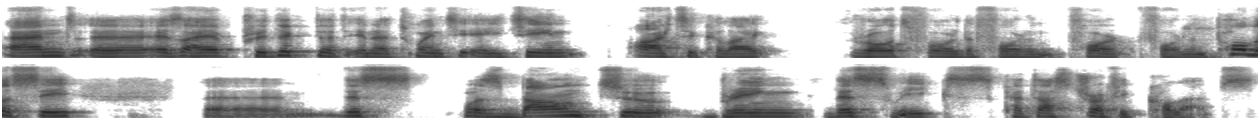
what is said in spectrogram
And as I have predicted in a 2018 article I wrote for the foreign, for foreign policy, um, this was bound to bring this week's catastrophic collapse.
